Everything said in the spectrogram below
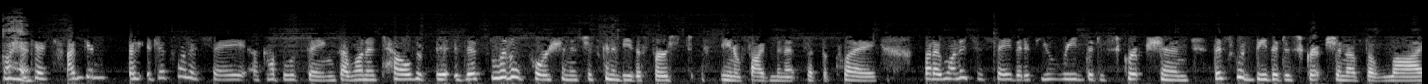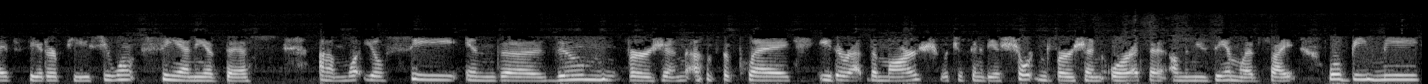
Go ahead. Okay, I'm going. I just want to say a couple of things. I want to tell the, this little portion is just going to be the first, you know, five minutes of the play. But I wanted to say that if you read the description, this would be the description of the live theater piece. You won't see any of this. Um, what you'll see in the Zoom version of the play, either at the Marsh, which is going to be a shortened version, or at the on the museum website, will be me,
